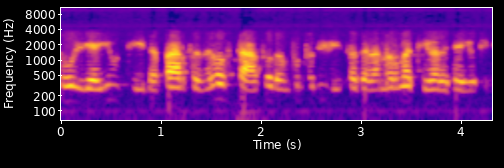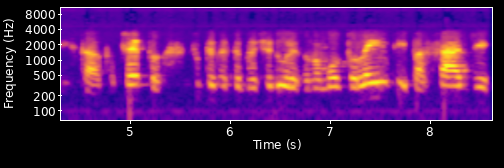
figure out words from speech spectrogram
sugli aiuti da parte dello Stato da un punto di vista della normativa degli aiuti di Stato. Certo, tutte queste procedure sono molto lenti, i passaggi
